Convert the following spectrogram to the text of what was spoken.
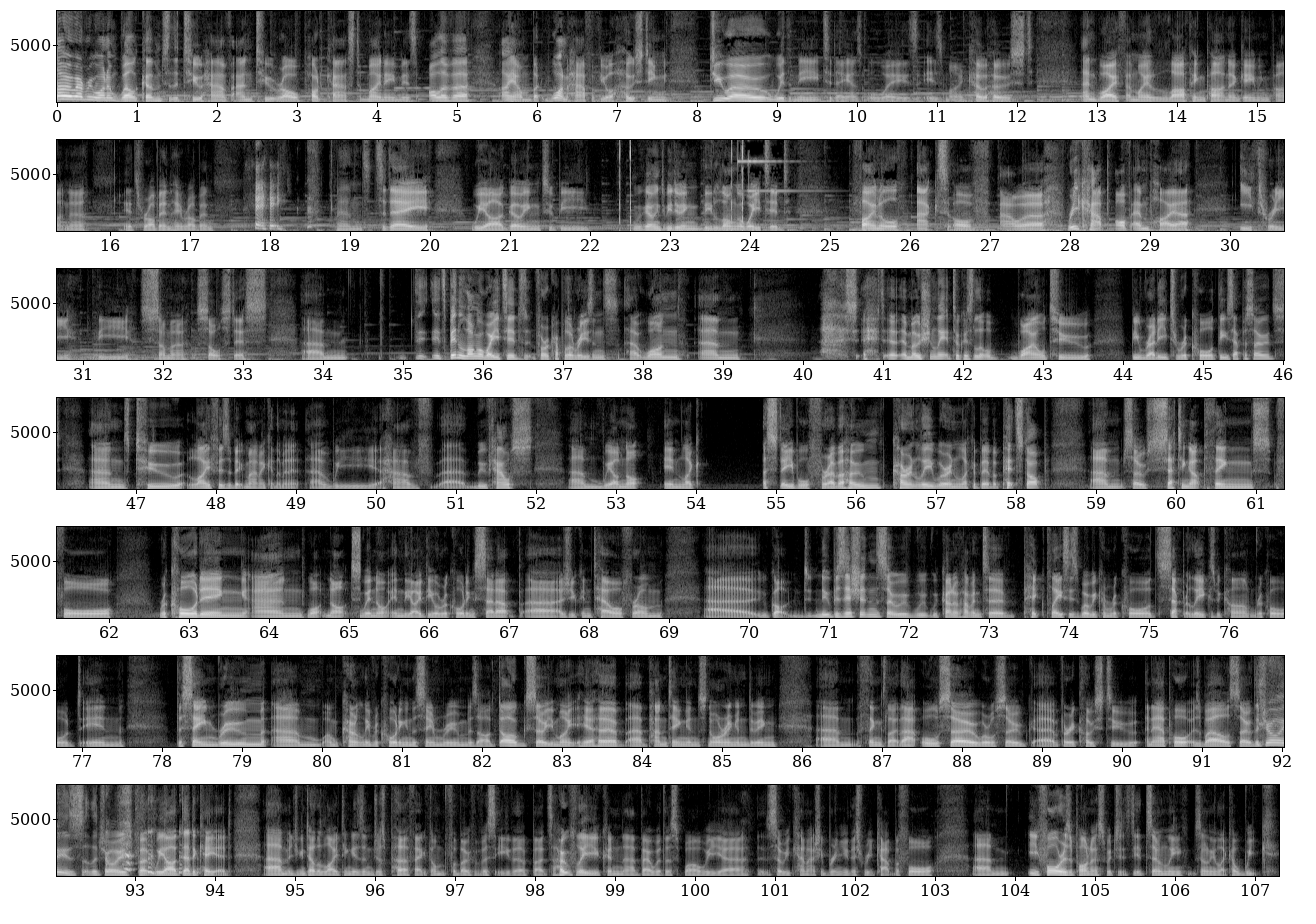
Hello, everyone, and welcome to the Two Have and Two Role podcast. My name is Oliver. I am but one half of your hosting duo. With me today, as always, is my co host and wife and my LARPing partner, gaming partner. It's Robin. Hey, Robin. Hey. And today we are going to be we're going to be doing the long-awaited final act of our recap of Empire E3, the summer solstice. Um, th- it's been long awaited for a couple of reasons. Uh, one, um, emotionally, it took us a little while to be ready to record these episodes. And two, life is a bit manic at the minute. Uh, we have uh, moved house. Um, we are not in like a stable forever home currently. We're in like a bit of a pit stop. Um, so setting up things for recording and whatnot. We're not in the ideal recording setup, uh, as you can tell from. Uh, we've got new positions, so we, we, we're kind of having to pick places where we can record separately because we can't record in the same room. Um, I'm currently recording in the same room as our dog, so you might hear her uh, panting and snoring and doing um, things like that. Also, we're also uh, very close to an airport as well, so the joys, the joys. But we are dedicated. Um, as you can tell, the lighting isn't just perfect on for both of us either. But hopefully, you can uh, bear with us while we, uh, so we can actually bring you this recap before um, E4 is upon us, which is it's only it's only like a week,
